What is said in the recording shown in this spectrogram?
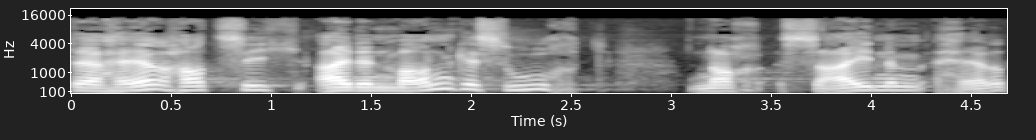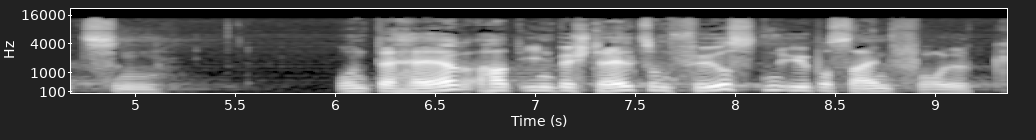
der Herr hat sich einen Mann gesucht nach seinem Herzen. Und der Herr hat ihn bestellt zum Fürsten über sein Volk.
